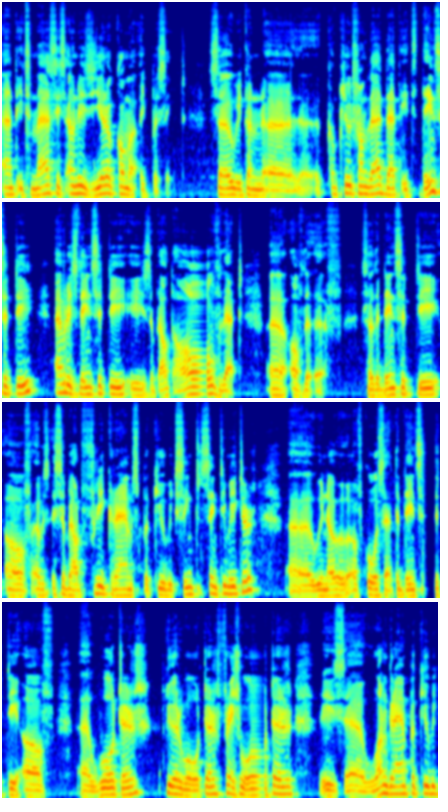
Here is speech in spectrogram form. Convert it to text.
and its mass is only 0.8%. So we can uh, conclude from that that its density, average density, is about half that uh, of the Earth. So the density of uh, is about three grams per cubic cent- centimeter. Uh, we know, of course, that the density of uh, water pure water, fresh water, is uh, one gram per cubic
